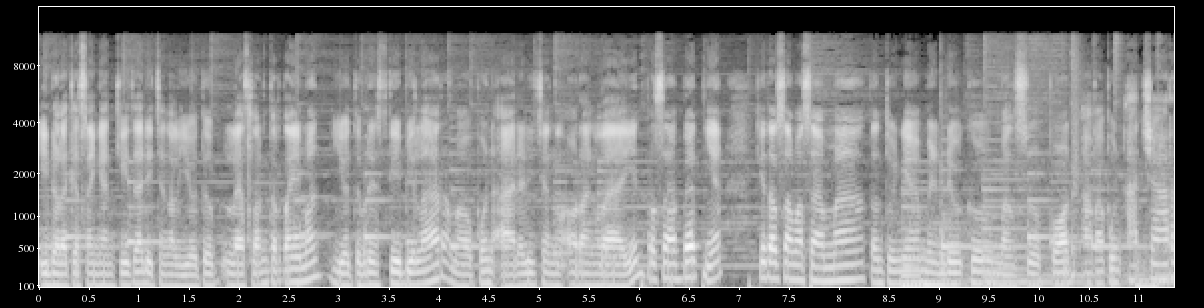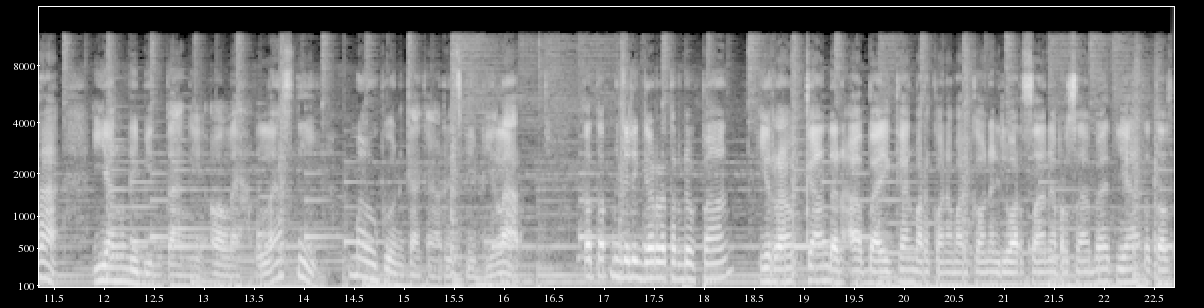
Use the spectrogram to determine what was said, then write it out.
idola kesayangan kita di channel Youtube Leslar Entertainment, Youtube Rizky Bilar, maupun ada di channel orang lain, persahabat ya. Kita sama-sama tentunya mendukung, mensupport apa pun acara yang dibintangi oleh Lesti maupun kakak Rizky Bilar. tetap menjadi garda terdepan, hiraukan dan abaikan markona-markona di luar sana persahabat ya, tetap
